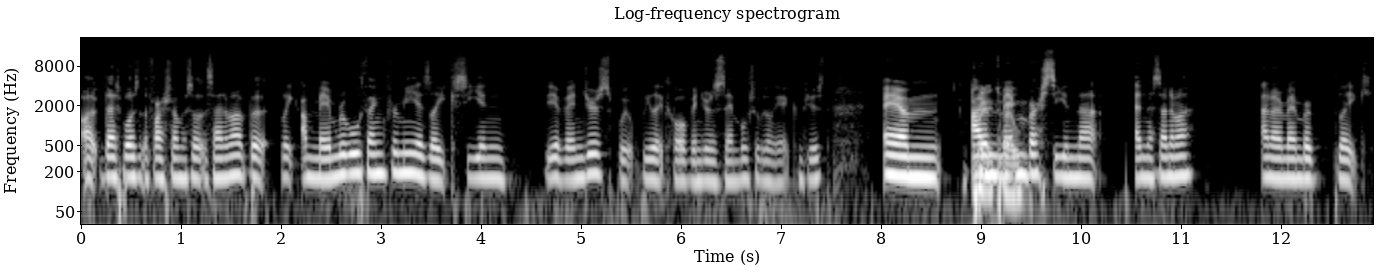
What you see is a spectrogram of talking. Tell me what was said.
uh, this wasn't the first time I saw it at the cinema. But like a memorable thing for me is like seeing the Avengers. We, we like to call Avengers Assemble, so we don't get confused. Um, I 2012. remember seeing that in the cinema, and I remember like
